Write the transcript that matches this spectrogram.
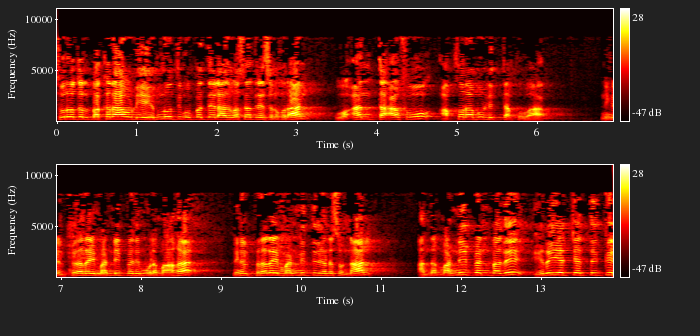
சூரத்துல் பக்ராவுடைய இருநூத்தி முப்பத்தி ஏழாவது வசனத்திலே சொல்கிறான் நீங்கள் பிறரை மன்னிப்பதன் மூலமாக நீங்கள் பிறரை மன்னித்தீர்கள் என்று சொன்னால் அந்த மன்னிப்பு என்பது இறையச்சத்துக்கு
